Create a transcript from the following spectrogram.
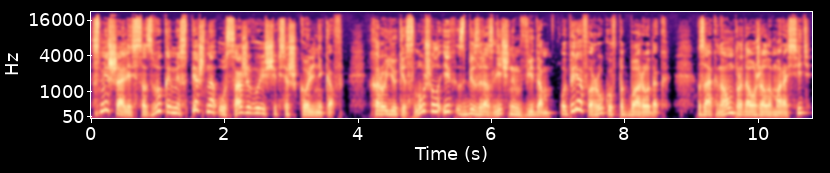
смешались со звуками спешно усаживающихся школьников. Харуюки слушал их с безразличным видом, уперев руку в подбородок. За окном продолжало моросить,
